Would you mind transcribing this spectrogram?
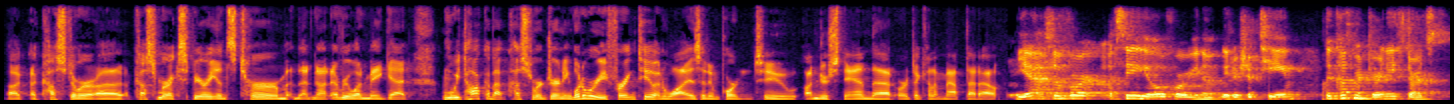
a, a customer a customer experience term that not everyone may get. When we talk about customer journey, what are we referring to, and why is it important to understand that or to kind of map that out? Yeah, so for a CEO, for you know leadership team, the customer journey starts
